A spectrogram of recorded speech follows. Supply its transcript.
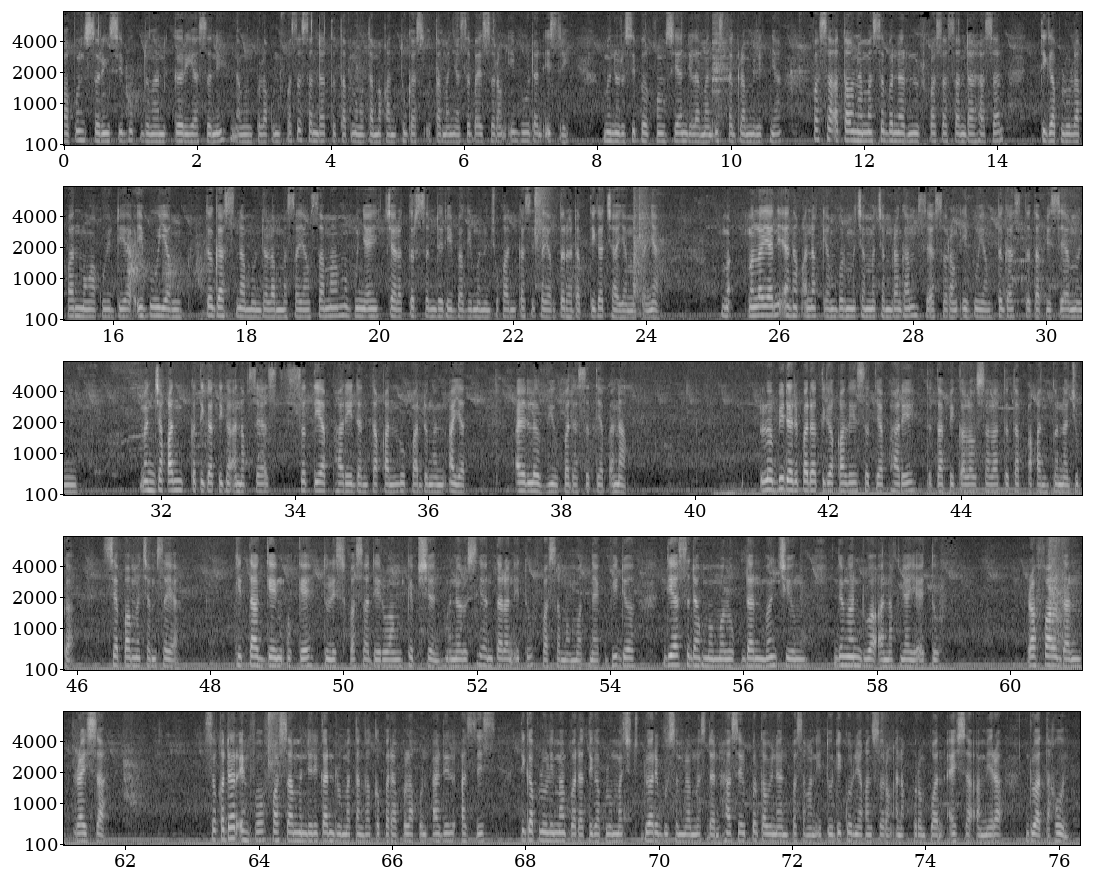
Walaupun sering sibuk dengan karya seni, namun pelakon Fasa Sanda tetap mengutamakan tugas utamanya sebagai seorang ibu dan istri. Menerusi perkongsian di laman Instagram miliknya, Fasa atau nama sebenar Nur Fasa Sanda Hasan, 38 mengakui dia ibu yang tegas namun dalam masa yang sama mempunyai cara tersendiri bagi menunjukkan kasih sayang terhadap tiga cahaya matanya melayani anak-anak yang bermacam-macam ragam. Saya seorang ibu yang tegas, tetapi saya men menjakan ketiga-tiga anak saya setiap hari dan takkan lupa dengan ayat I love you pada setiap anak. Lebih daripada tiga kali setiap hari, tetapi kalau salah tetap akan kena juga. Siapa macam saya? Kita geng oke, okay? tulis Fasa di ruang caption. Menerusi hantaran itu, Fasa memuat naik video dia sedang memeluk dan mencium dengan dua anaknya yaitu Rafal dan Raisa. Sekedar info, Fasa mendirikan rumah tangga kepada pelakon Adil Aziz 35 pada 30 Maret 2019 dan hasil perkawinan pasangan itu dikurniakan seorang anak perempuan Aisyah Amira 2 tahun.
